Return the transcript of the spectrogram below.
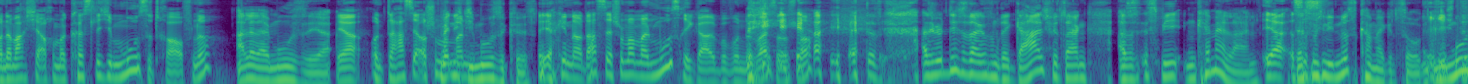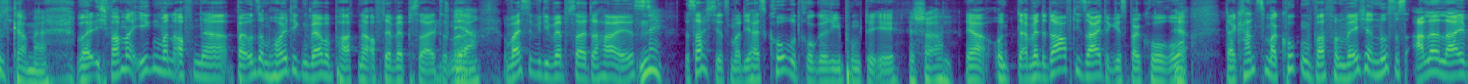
Und da mache ich ja auch immer köstliche Mousse drauf, ne? Allerlei Muse, ja. Ja, und da hast du ja auch schon Wenn mal ich die mein, Muse küsse. Ja, genau, da hast du ja schon mal mein Mousse-Regal bewundert, weißt du das noch? Ja, das, also ich würde nicht so sagen, es ist ein Regal, ich würde sagen, also es ist wie ein Kämmerlein. Ja, es das ist mich in die Nusskammer gezogen, in die Richtig. Muskammer. Weil ich war mal irgendwann auf einer, bei unserem heutigen Werbepartner auf der Webseite, ne? Ja. Und weißt du, wie die Webseite heißt? Nee. Das sag ich jetzt mal, die heißt chorodrogerie.de. Ja, schau an. Ja, und da, wenn du da auf die Seite gehst bei Coro, Ja. da kannst du mal gucken, was, von welcher Nuss es allerlei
